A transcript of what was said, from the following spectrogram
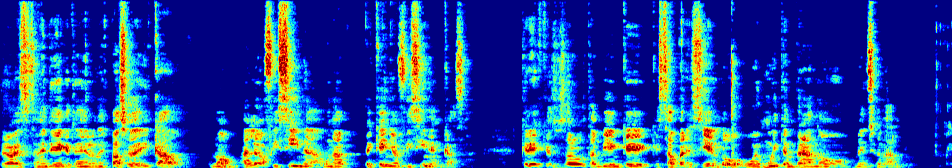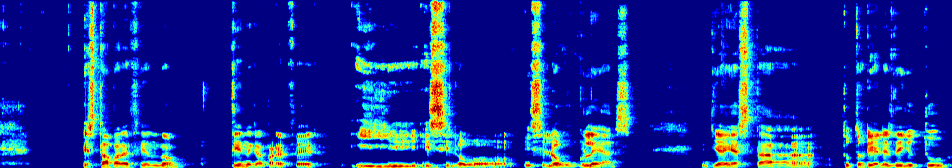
pero a veces también tiene que tener un espacio dedicado, ¿no? A la oficina, una pequeña oficina en casa. ¿Crees que eso es algo también que, está apareciendo o es muy temprano mencionarlo? Está apareciendo, tiene que aparecer y, si, lo, y si lo googleas, ya hay hasta tutoriales de YouTube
